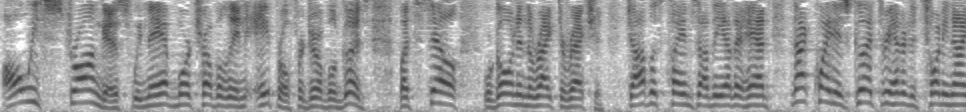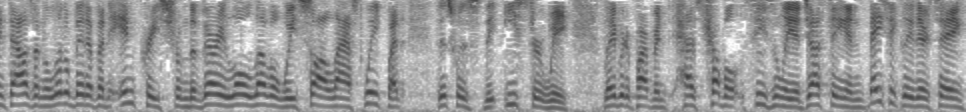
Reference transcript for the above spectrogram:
always strongest. We may have more trouble in April for durable goods, but still, we're going in the right direction. Jobless claims, on the other hand, not quite as good 329,000, a little bit of an increase from the very low level we saw last week, but this was the Easter week. Labor Department has trouble seasonally adjusting, and basically they're saying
